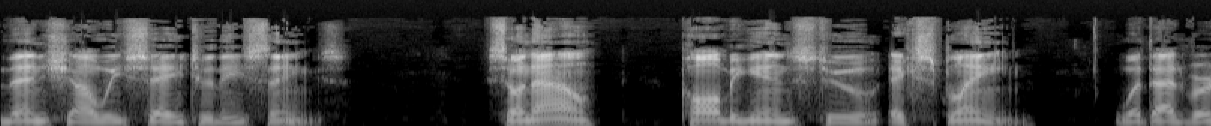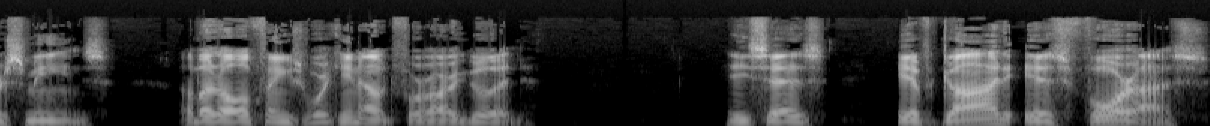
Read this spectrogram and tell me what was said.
then shall we say to these things? So now Paul begins to explain what that verse means about all things working out for our good. He says, If God is for us,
